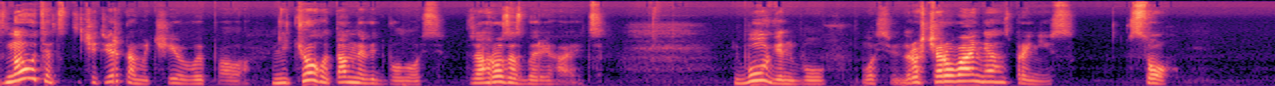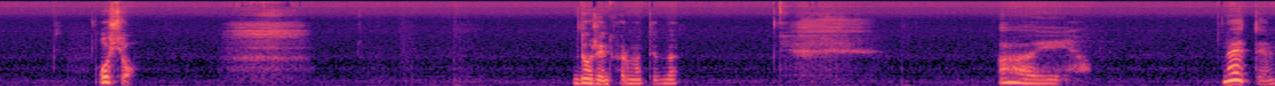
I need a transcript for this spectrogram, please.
Знову ця четвірка мечів випала. Нічого там не відбулося. Загроза зберігається. Був він був. Ось він. Розчарування приніс. Все. Усьо. Дуже інформативно. Ай. Знаєте,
